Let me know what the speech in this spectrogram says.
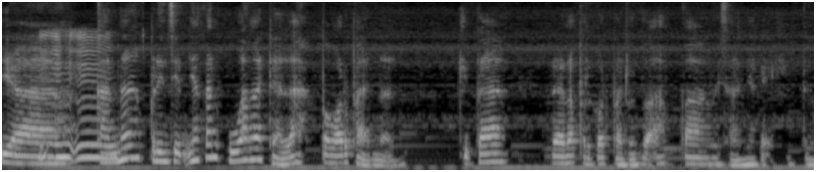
ya Mm-mm. karena prinsipnya kan uang adalah pengorbanan. Kita rela berkorban untuk apa misalnya kayak gitu.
